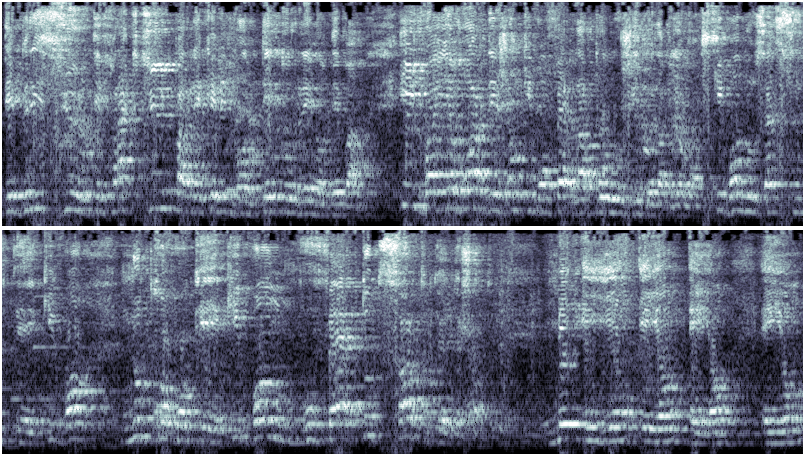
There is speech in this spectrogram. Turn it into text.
des brisures, des fractures par lesquelles ils vont détourner nos débats. Il va y avoir des gens qui vont faire l'apologie de la violence, qui vont nous insulter, qui vont nous provoquer, qui vont vous faire toutes sortes de, choses. Mais ayons, ayons, ayons, ayons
